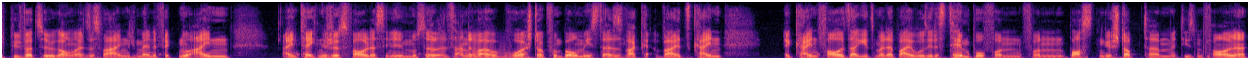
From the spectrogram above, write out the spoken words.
Spielverzögerung, also es war eigentlich im Endeffekt nur ein, ein technisches Foul, das sie nehmen mussten. Das andere war hoher Stock von Bowmeister. Also es war, war jetzt kein kein Foul, sage ich jetzt mal, dabei, wo sie das Tempo von, von Boston gestoppt haben mit diesem Foul. Ne?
